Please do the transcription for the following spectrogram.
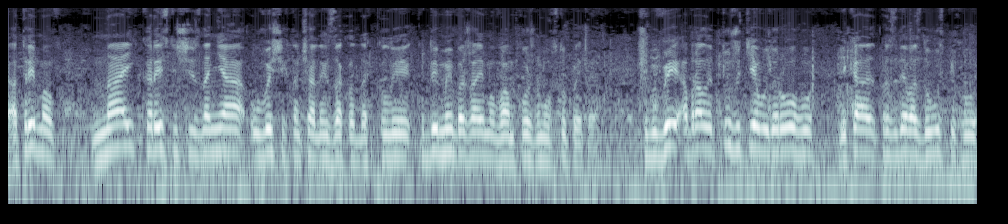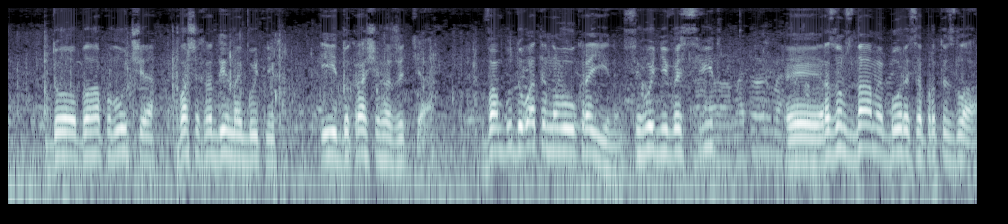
отримав найкорисніші знання у вищих навчальних закладах, коли куди ми бажаємо вам кожному вступити, щоб ви обрали ту життєву дорогу, яка призведе вас до успіху, до благополуччя ваших родин майбутніх і до кращого життя. Вам будувати нову Україну. Сьогодні весь світ е, разом з нами бореться проти зла,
